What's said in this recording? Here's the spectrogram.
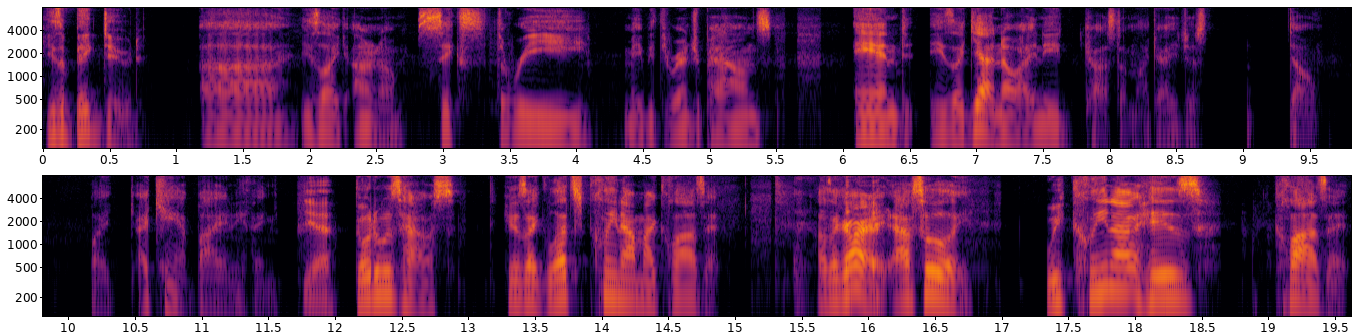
he's a big dude. Uh, he's like I don't know, six three, maybe three hundred pounds, and he's like, yeah, no, I need custom. Like I just don't, like I can't buy anything yeah, go to his house. He was like, let's clean out my closet. I was like, all right, absolutely. We clean out his closet.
